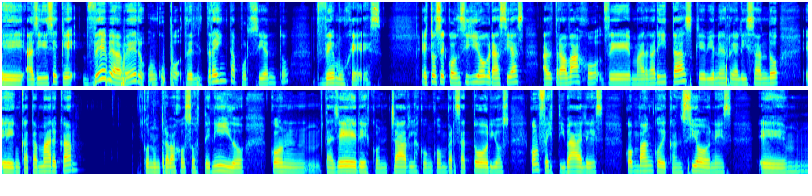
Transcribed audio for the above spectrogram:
Eh, allí dice que debe haber un cupo del 30% de mujeres. Esto se consiguió gracias al trabajo de Margaritas que viene realizando en Catamarca con un trabajo sostenido, con talleres, con charlas, con conversatorios, con festivales, con banco de canciones, Em,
